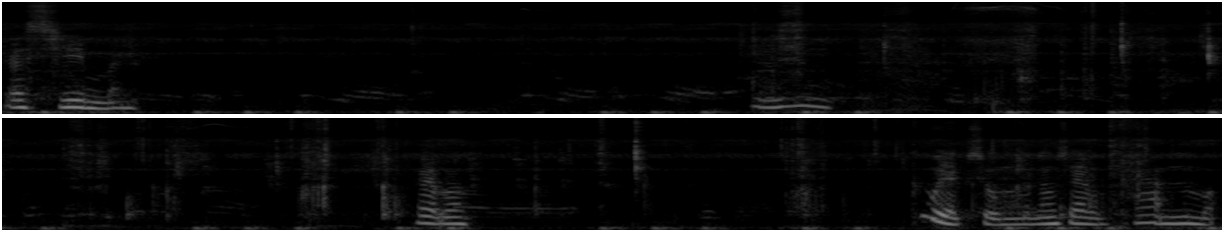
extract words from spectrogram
แล้วชิมมันอืมแบบว่าก็อยากสมมันต้องใส่บักข้ามนะบอก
